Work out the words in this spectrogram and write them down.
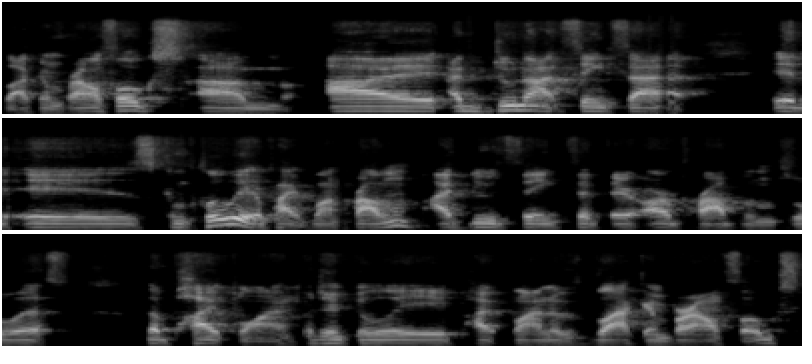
black and brown folks. Um, I I do not think that it is completely a pipeline problem. I do think that there are problems with the pipeline, particularly pipeline of black and brown folks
